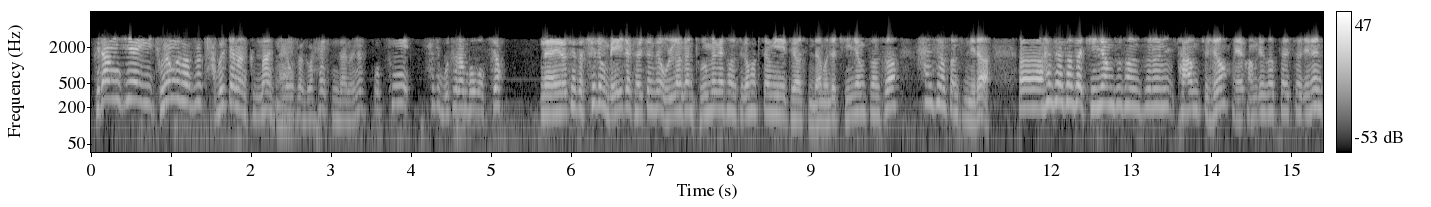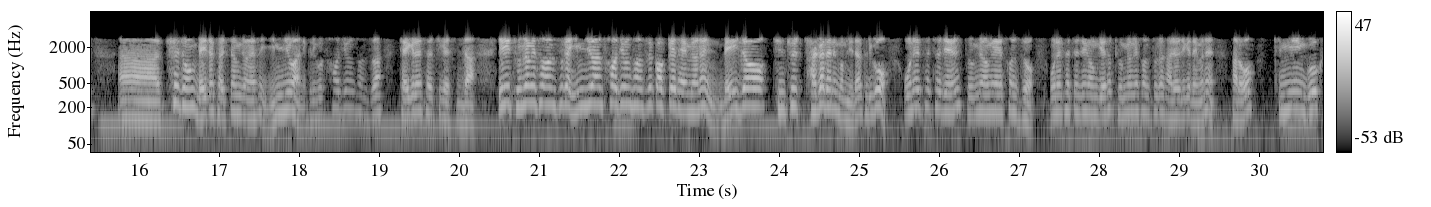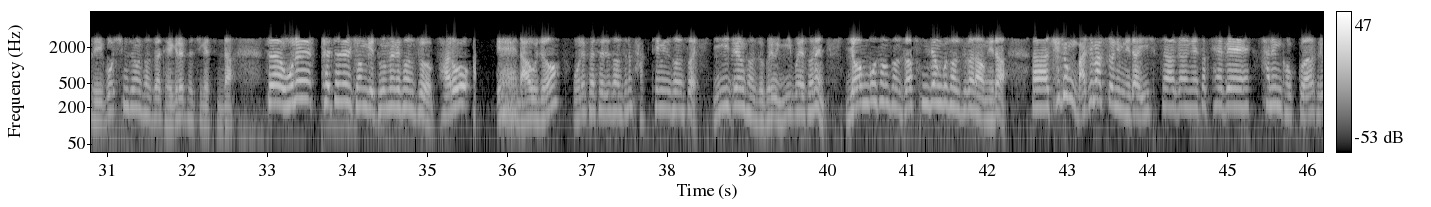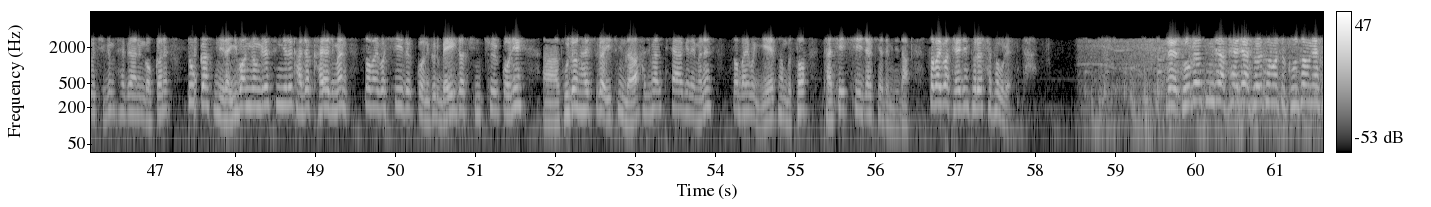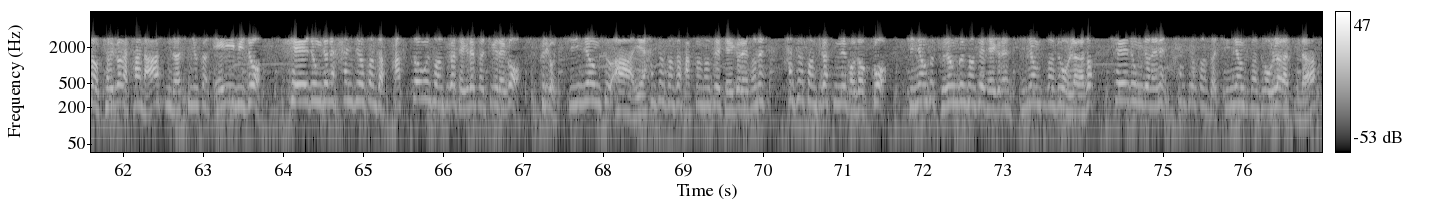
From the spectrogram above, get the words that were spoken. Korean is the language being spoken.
그 당시에 이 조영근 선수를 잡을 때만큼만 네. 김영 선수가 해준다면은 꼭 승리하지 못하는 법 없죠. 네, 이렇게 해서 최종 메이저 결정전에 올라간 두 명의 선수가 확정이 되었습니다. 먼저 진영수 선수와 한승혁 선수입니다. 어, 한승혁 선수와 진영수 선수는 다음 주죠. 예, 광주에서 펼쳐지는 아, 최종 메이저 결정전에서 임유한 그리고 서지훈 선수와 대결을 펼치겠습니다. 이 두 명의 선수가 임유한, 서지훈 선수를 꺾게 되면은 메이저 진출자가 되는 겁니다. 그리고 오늘 펼쳐질 두 명의 선수, 오늘 펼쳐진 경기에서 두 명의 선수가 가려지게 되면은 바로 김민구 그리고 심승훈 선수와 대결을 펼치겠습니다. 자, 오늘 펼쳐질 경기 두 명의 선수 바로 예, 나오죠. 오늘 펼쳐질 선수는 박태민 선수와 이주영 선수, 그리고 2부에서는 연보성 선수와 송병구 선수가 나옵니다. 아, 최종 마지막 전입니다. 24강에서 패배하는 것과, 그리고 지금 패배하는 것과는 똑같습니다. 이번 경기를 승리를 가져가야지만 서바이버 시드권, 그리고 메이저 진출권이 아, 도전할 수가 있습니다. 하지만 패하게 되면은 서바이버 예선부터 다시 시작해야 됩니다. 서바이버 대진표를 살펴보겠습니다. 네, 도별 승자 패자 토너먼트 구성에서 결과가 다 나왔습니다. 16강 AB조 최종전에 한지혁 선수와 박성훈 선수가 대결을 펼치게 되고 그리고 진영수 아 예 한지혁 선수와 박성훈 선수의 대결에서는 한지혁 선수가 승리를 거뒀고 진영수 조영근 선수의 대결에는 진영수 선수가 올라가서 최종전에는 한지혁 선수와 진영수 선수가 올라갔습니다.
